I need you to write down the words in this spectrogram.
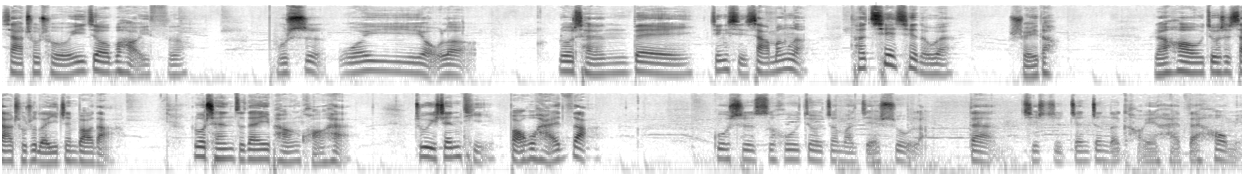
夏楚楚依旧不好意思。不是，我有了。洛尘被惊喜吓懵了，他怯怯地问：“谁的？”然后就是夏楚楚的一阵暴打。洛尘则在一旁狂喊：“注意身体，保护孩子啊！”故事似乎就这么结束了，但其实真正的考验还在后面。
